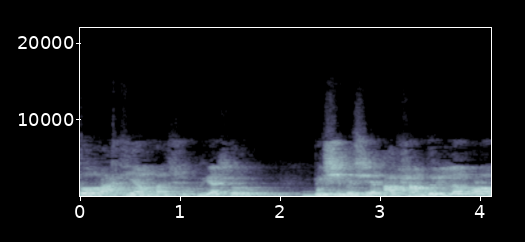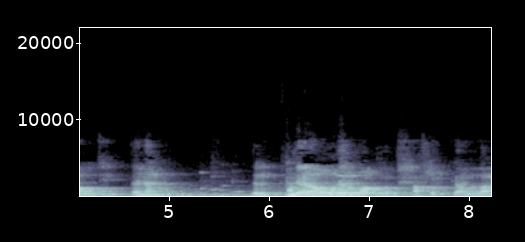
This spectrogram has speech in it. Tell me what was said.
তো রাখি আমরা শুক্রিয়া স্বরূপ। বেশি বেশি আলহামদুলিল্লাহ পড়া উচিত তাই না? ফেরাউনের মতো শাসককে আল্লাহ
